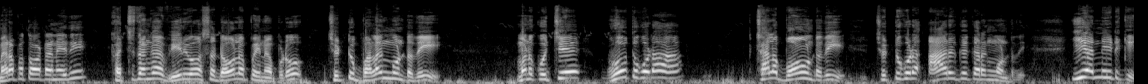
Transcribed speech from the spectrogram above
మిరప తోట అనేది ఖచ్చితంగా వేరు వ్యవస్థ డెవలప్ అయినప్పుడు చెట్టు బలంగా ఉంటుంది. మనకు వచ్చే గ్రోత్ కూడా చాలా బాగుంటుంది. చెట్టు కూడా ఆరోగ్యకరంగా ఉంటుంది. ఈ అన్నిటికీ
